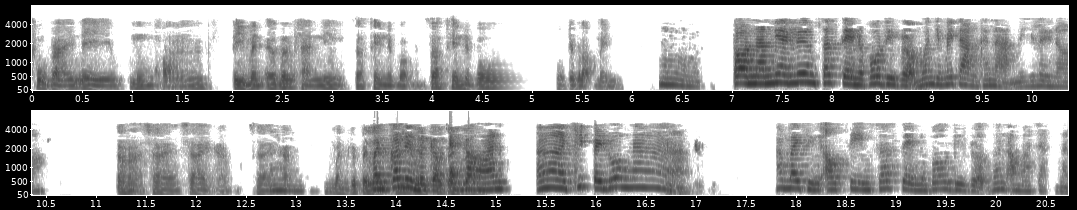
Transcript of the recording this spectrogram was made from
ฟูไบรท์ในมุมของตีเป็น urban planning sustainable sustainable development อืมตอนนั้นเนี่ยเรื่อง sustainable development ยังไม่ดังขนาดนี้เลยเนาะอ่าใช่ใช่ครับ ใช่ครับ มันก็เป็นมันก็เลยเหมือนกับ advance อ่าคิดไปล่วงหน้าทำไมถึงเอาธีม sustainable development เอามาจากไหน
